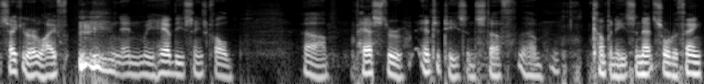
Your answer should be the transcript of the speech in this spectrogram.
secular life, and we have these things called uh, pass through entities and stuff, um, companies and that sort of thing.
